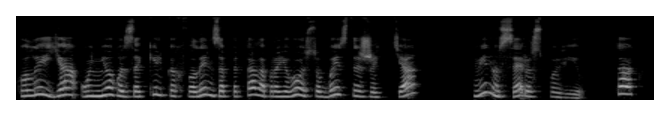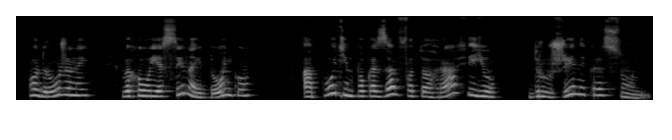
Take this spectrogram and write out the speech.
Коли я у нього за кілька хвилин запитала про його особисте життя, він усе розповів. Так, одружений, виховує сина і доньку, а потім показав фотографію дружини красуні.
